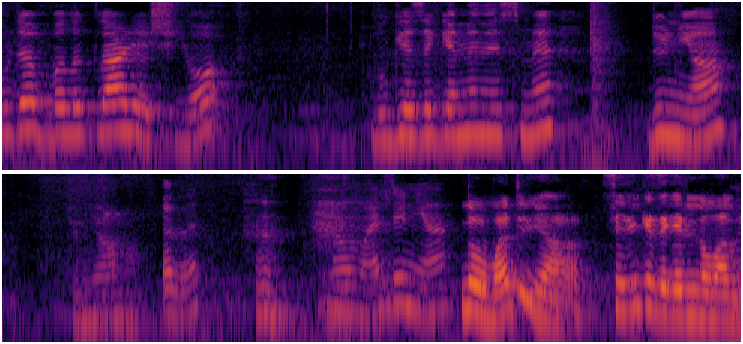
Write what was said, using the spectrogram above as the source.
Burada balıklar yaşıyor. Bu gezegenin ismi Dünya. Dünya mı? Evet. Normal dünya. Normal dünya. Senin gezegenin olan Burada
